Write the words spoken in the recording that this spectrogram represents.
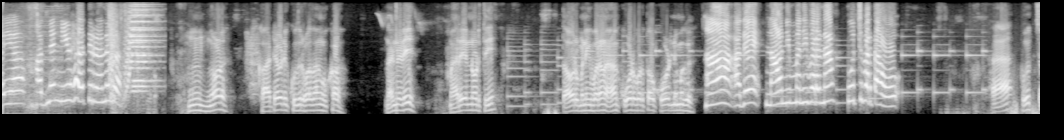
ಅಯ್ಯ ಅದ್ನೇನ್ ನೀವ್ ಹೇಳ್ತೀರ ನನಗ. ಹ್ಮ್ ನೋಡು. ಕಾಟೆ ಹೊಡಿ ಕುದುರೆ ಹೋದಂಗ ಹೋಗ್ಕಾಳ ನನ್ ನಡಿ ಮಾರಿ ಏನ್ ನೋಡ್ತಿ? ತವ್ರ ಮನಿಗ್ ಬರೋಣ ಕೋಡ್ ಬರ್ತಾವ ಕೋಡ್ ನಿಮಗ. ಹಾ ಅದೇ ನಾವ್ ನಿಮ್ ಮನಿಗ್ ಬರೋಣ ಹುಚ್ಚ ಬರ್ತಾವ. ಹಾ ಹುಚ್ಚ?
